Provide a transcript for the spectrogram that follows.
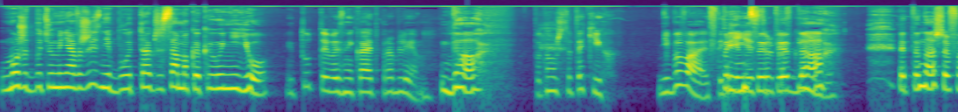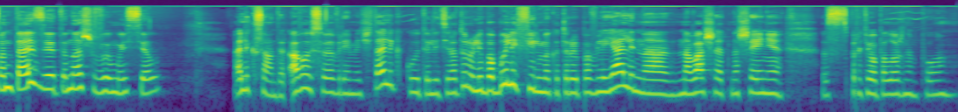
может быть, у меня в жизни будет так же само, как и у нее. И тут-то и возникает проблема. Да, Потому что таких не бывает. в Такие есть только принципе, в да. Это наша фантазия, это наш вымысел. Александр, а вы в свое время читали какую-то литературу? Либо были фильмы, которые повлияли на, на ваши отношения с противоположным полом?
